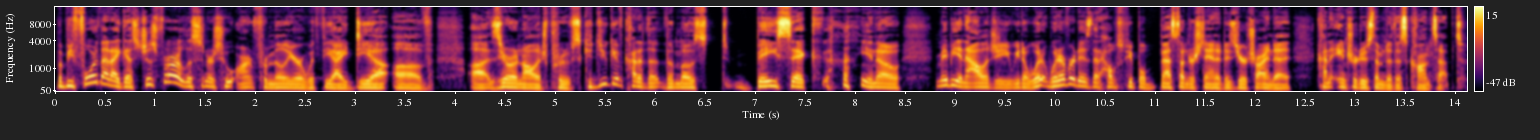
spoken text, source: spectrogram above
but before that i guess just for our listeners who aren't familiar with the idea of uh, zero knowledge proofs could you give kind of the, the most basic you know maybe analogy you know whatever it is that helps people best understand it as you're trying to kind of introduce them to this concept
